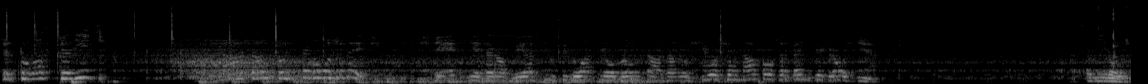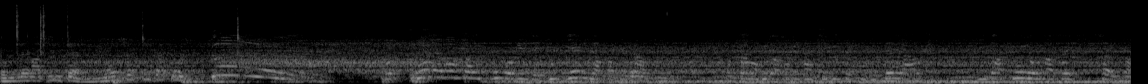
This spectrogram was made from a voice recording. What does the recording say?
Czy zdoła strzelić? Nadal coś z tego może być. Świetnie teraz wyjaśnił sytuację obrońca. Zanosiło się na to, że będzie groźnie. Casemiro ciągle ma piłkę. Może tu zagrozić. Gol! Co ja mam Państwu powiedzieć? Uwielbiam takie bramki. To samo chyba powiedzą kibice, którzy teraz dziwakują na cześć strzelca.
